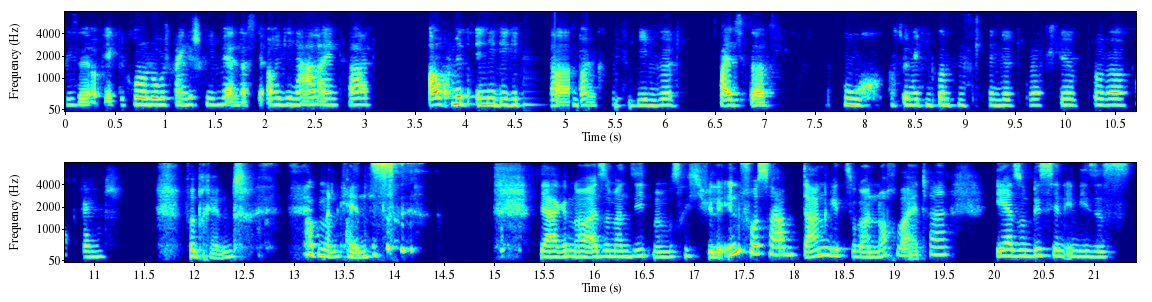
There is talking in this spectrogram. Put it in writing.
diese Objekte chronologisch reingeschrieben werden, dass der Originaleintrag auch mit in die Digitalbank gegeben wird, falls das Buch aus irgendwelchen Gründen verschwindet oder stirbt oder verbrennt verbrennt. man kennt's. ja, genau. Also man sieht, man muss richtig viele Infos haben. Dann geht es sogar noch weiter. Eher so ein bisschen in dieses,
